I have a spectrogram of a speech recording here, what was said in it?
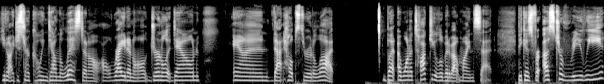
you know, I just start going down the list and I'll, I'll write and I'll journal it down. And that helps through it a lot. But I want to talk to you a little bit about mindset because for us to really,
